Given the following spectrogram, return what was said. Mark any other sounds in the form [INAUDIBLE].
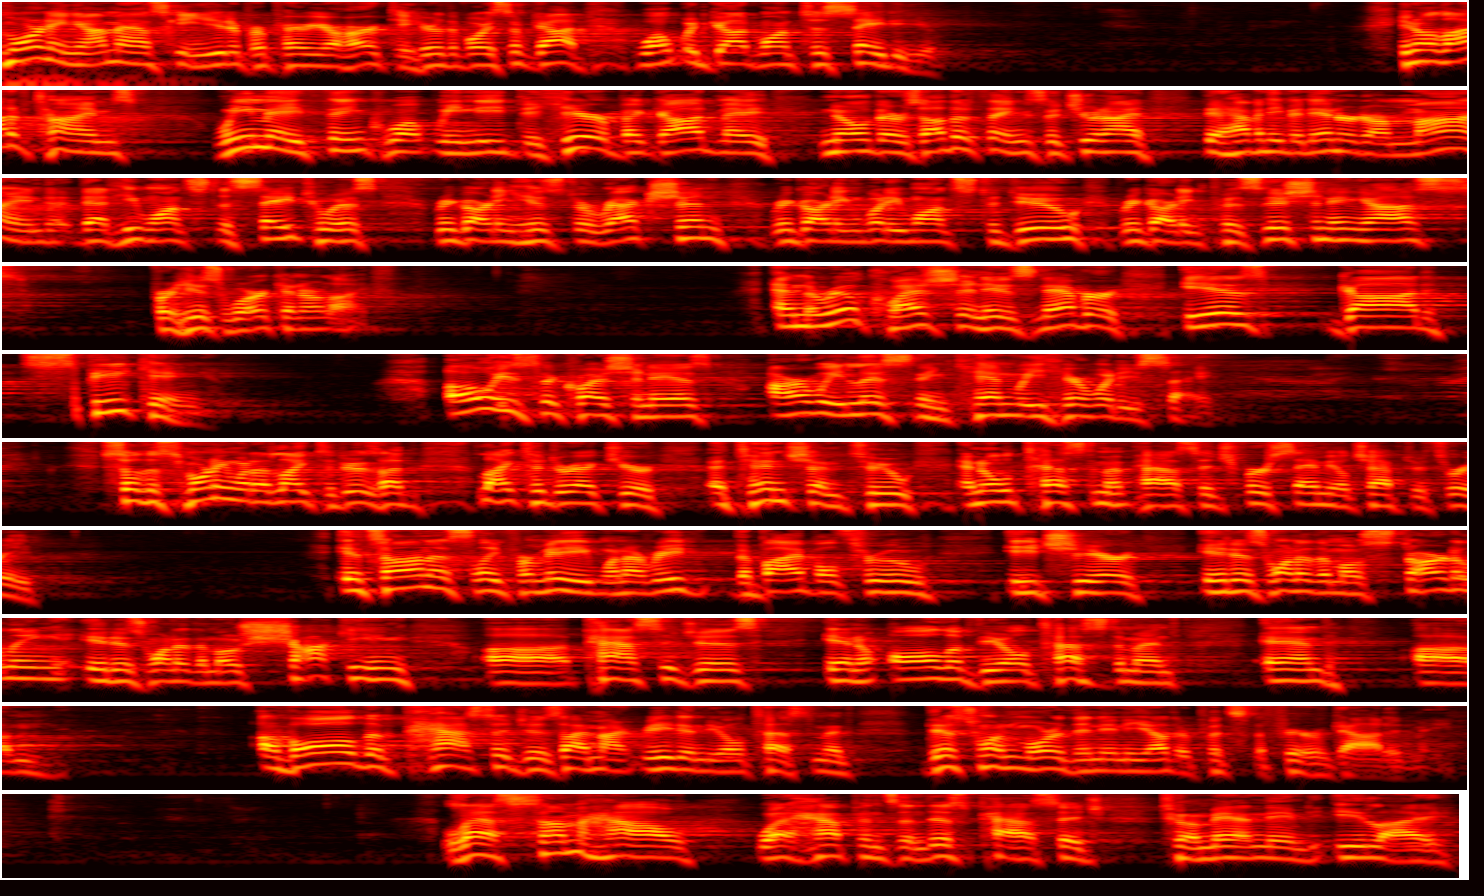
Morning, I'm asking you to prepare your heart to hear the voice of God. What would God want to say to you? You know, a lot of times we may think what we need to hear, but God may know there's other things that you and I, they haven't even entered our mind that He wants to say to us regarding His direction, regarding what He wants to do, regarding positioning us for His work in our life. And the real question is never, is God speaking? Always the question is, are we listening? Can we hear what He's saying? So, this morning, what I'd like to do is I'd like to direct your attention to an Old Testament passage, 1 Samuel chapter 3. It's honestly, for me, when I read the Bible through each year, it is one of the most startling, it is one of the most shocking uh, passages in all of the Old Testament. And um, of all the passages I might read in the Old Testament, this one more than any other puts the fear of God in me lest somehow what happens in this passage to a man named Eli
